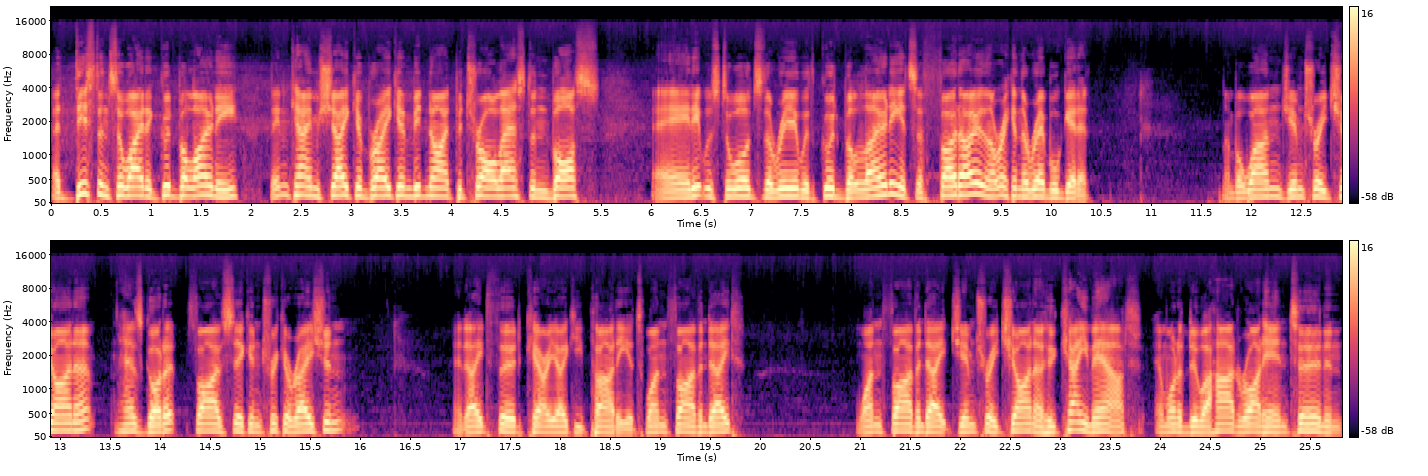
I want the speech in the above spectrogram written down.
a distance away to Good Baloney. Then came Shaker Breaker, Midnight Patrol, Aston Boss, and it was towards the rear with Good Baloney. It's a photo, and I reckon the Reb will get it. Number one, Gem Tree China has got it. Five second Trickeration. And eight third Karaoke Party. It's one, five, and eight. One, five, and eight. Gem Tree China, who came out and wanted to do a hard right hand turn and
